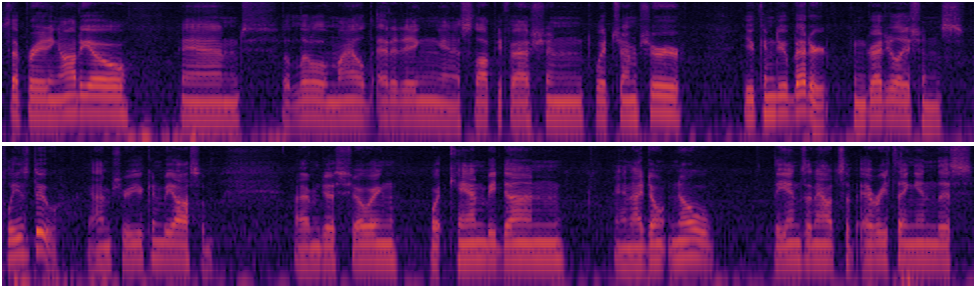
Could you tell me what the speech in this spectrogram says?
separating audio and a little mild editing in a sloppy fashion, which I'm sure you can do better. Congratulations. Please do. I'm sure you can be awesome. I'm just showing what can be done, and I don't know the ins and outs of everything in this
